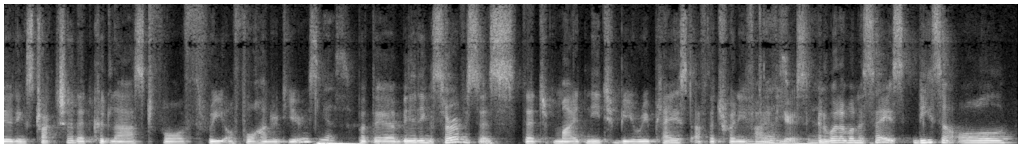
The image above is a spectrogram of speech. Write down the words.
building structure that could last for three or four hundred years. Yes. But there are building services that might need to be replaced after 25 yes, years. And what I want to say is these are all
